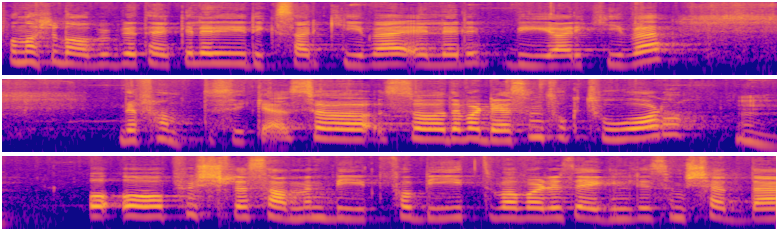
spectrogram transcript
på Nasjonalbiblioteket eller i Riksarkivet eller Byarkivet. Det fantes ikke. Så, så det var det som tok to år. da. Mm. Å pusle sammen bit for bit. Hva var det egentlig som skjedde?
